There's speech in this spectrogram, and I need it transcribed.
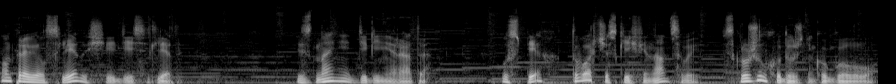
он провел следующие 10 лет. Изгнание дегенерата. Успех, творческий и финансовый, скружил художнику голову,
